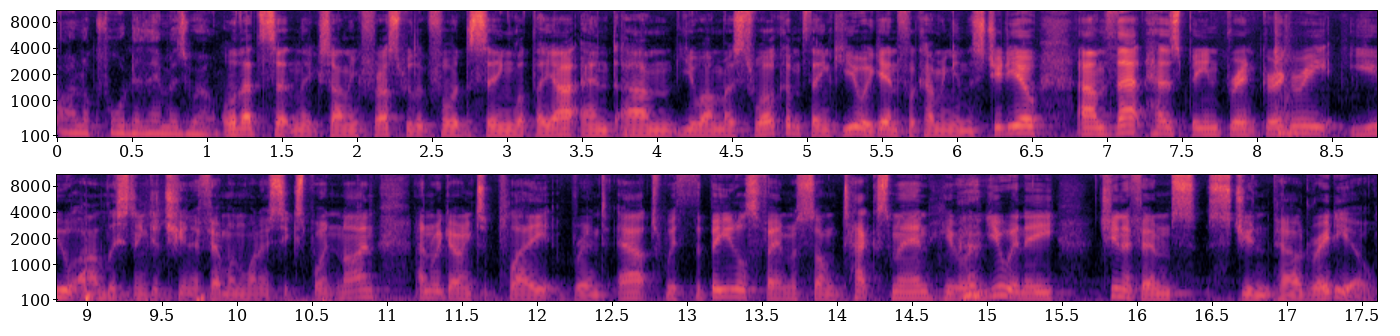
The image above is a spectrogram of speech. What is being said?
I look forward to them as well. Well, that's certainly exciting for us. We look forward to seeing what they are, and um, you are most welcome. Thank you again for coming in the studio. Um, that has been Brent Gregory. You are listening to Tune FM on 106.9, and we're going to play Brent out with the Beatles' famous song Taxman here on UNE, Tune FM's student powered radio.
